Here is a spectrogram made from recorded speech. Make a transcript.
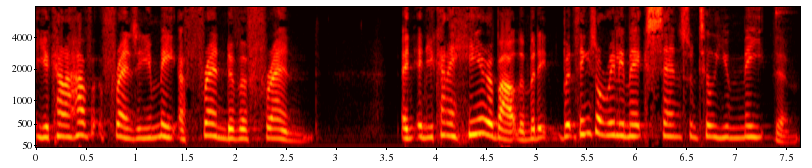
you kind of have friends and you meet a friend of a friend. And, and you kind of hear about them, but, it, but things don't really make sense until you meet them.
